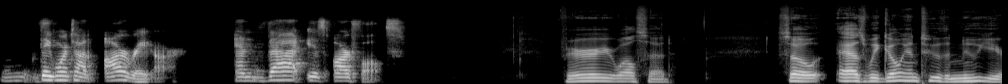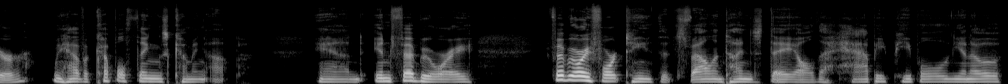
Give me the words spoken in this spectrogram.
they weren't on our radar, and that is our fault. Very well said. So as we go into the new year, we have a couple things coming up. And in February, February 14th, it's Valentine's Day, all the happy people, you know,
